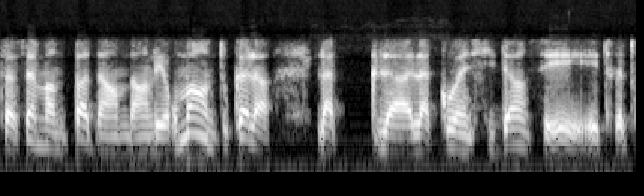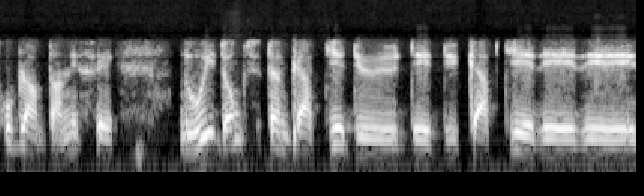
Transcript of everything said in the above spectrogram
ça s'invente pas dans, dans les romans. En tout cas, la, la, la, coïncidence est, est, très troublante, en effet. Oui, donc c'est un quartier du, des, du quartier des, des,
